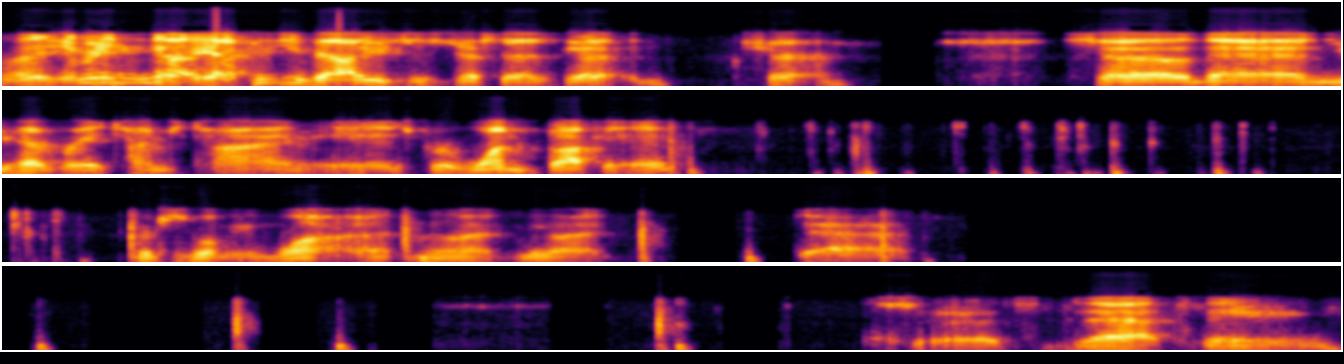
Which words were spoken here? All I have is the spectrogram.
I mean, no, yeah, picking values is just as good. Sure. So then you have rate times time is for one bucket, which is what we want. We want, we want that. So it's that thing,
